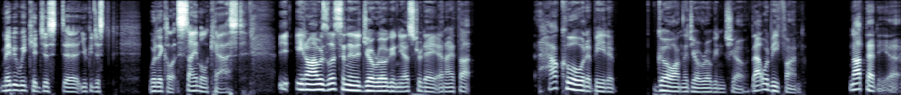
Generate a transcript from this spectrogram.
maybe we could just, uh, you could just, what do they call it? Simulcast. Y- You know, I was listening to Joe Rogan yesterday and I thought, how cool would it be to go on the Joe Rogan show? That would be fun. Not that, uh,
